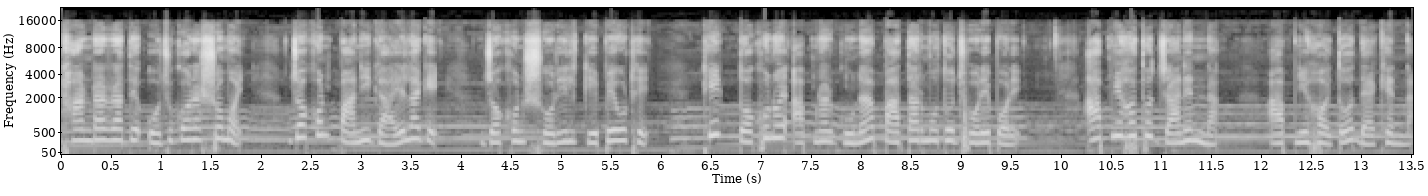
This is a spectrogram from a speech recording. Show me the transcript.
ঠান্ডার রাতে অজু করার সময়, যখন পানি গায়ে লাগে, যখন শরীর কেঁপে ওঠে, ঠিক তখনই আপনার গুণা পাতার মতো ঝরে পড়ে। আপনি হয়তো জানেন না, আপনি হয়তো দেখেন না।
